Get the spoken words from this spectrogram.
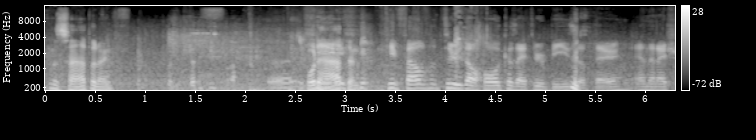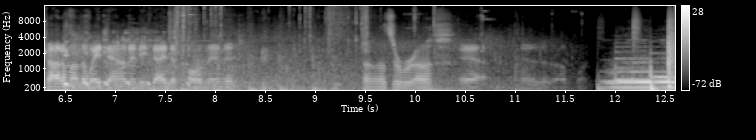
What's happening? What happened? He fell through the hole because I threw bees up there, and then I shot him on the way down, and he died to fall damage. Oh, that's a rough. Yeah, a rough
